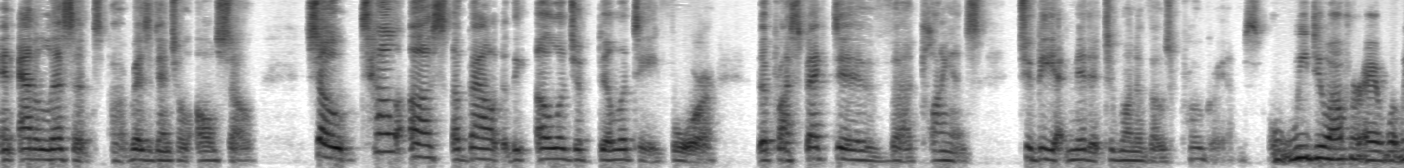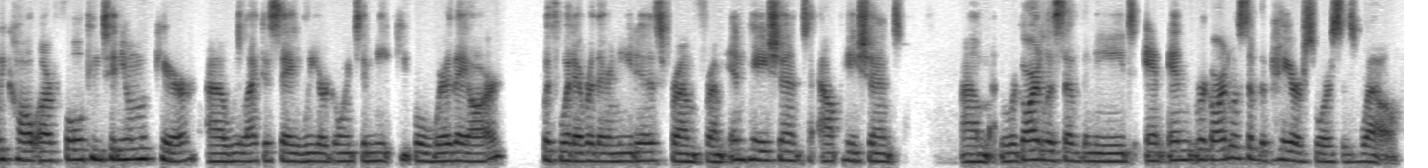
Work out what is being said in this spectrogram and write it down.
and adolescent uh, residential also. So tell us about the eligibility for the prospective uh, clients to be admitted to one of those programs? We do offer a, what we call our full continuum of care. Uh, we like to say we are going to meet people where they are with whatever their need is, from, from inpatient to outpatient, um, regardless of the need, and, and regardless of the payer source as well.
